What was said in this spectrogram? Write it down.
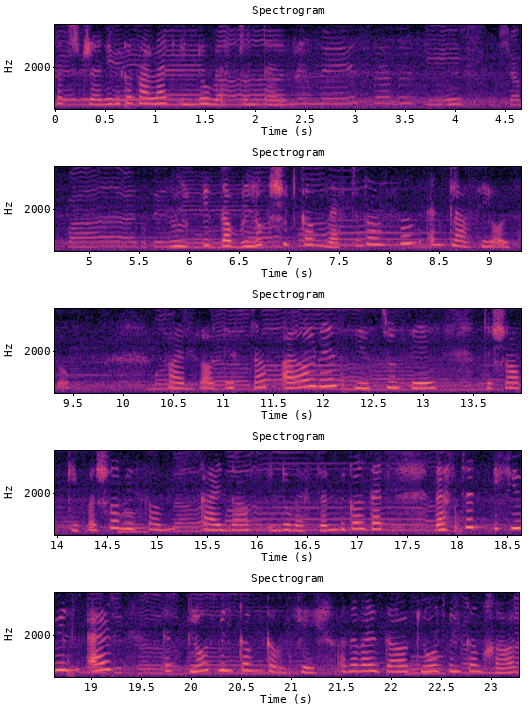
such trendy because I like Indo-Western type. Yes. Mm, the look should come Western also and classy also. So I brought this stuff. I always used to say to shopkeeper show me some kind of Indo-Western because that Western if you will add that clothes will come comfy otherwise the clothes will come hard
